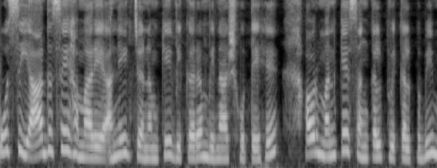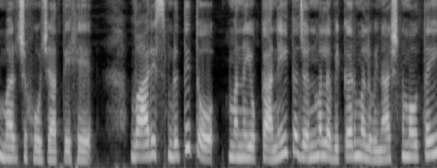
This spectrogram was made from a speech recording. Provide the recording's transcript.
उस याद से हमारे अनेक जन्म के विक्रम विनाश होते हैं और मन के संकल्प विकल्प भी मर्ज हो जाते हैं వారి స్మృతితో మన యొక్క అనేక జన్మల వికర్మలు వినాశనం అవుతాయి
